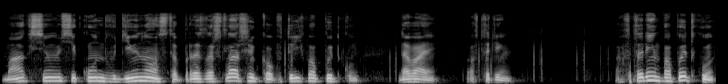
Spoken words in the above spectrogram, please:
Максимум секунд в 90. Произошла ошибка. Повторить попытку. Давай. Повторим. Повторим попытку.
